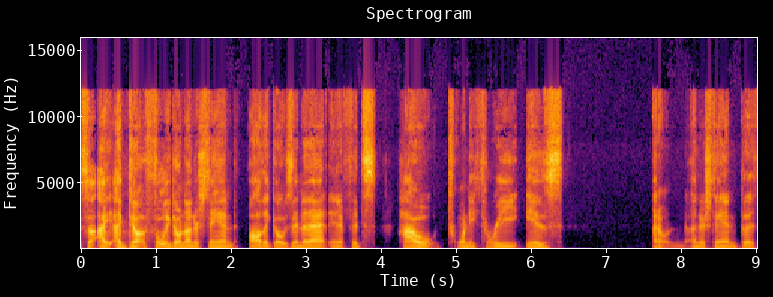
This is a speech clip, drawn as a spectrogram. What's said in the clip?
so I I don't fully don't understand all that goes into that and if it's how 23 is I don't understand the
